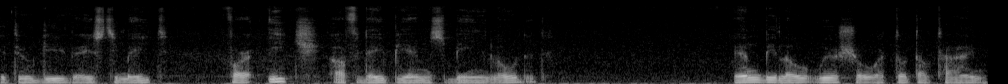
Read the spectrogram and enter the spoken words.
It will give an estimate for each of the APMs being loaded and below will show a total time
